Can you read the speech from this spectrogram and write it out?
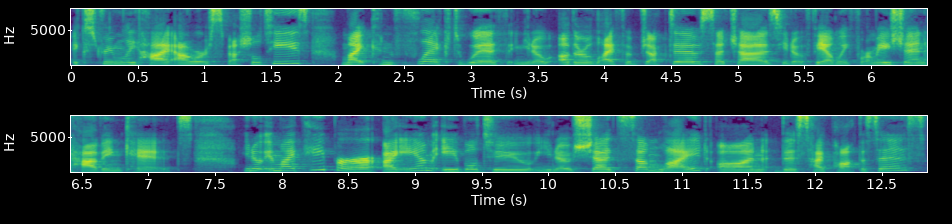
extremely high hour specialties might conflict with, you know, other life objectives such as, you know, family formation, having kids. You know, in my paper, I am able to, you know, shed some light on this hypothesis.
